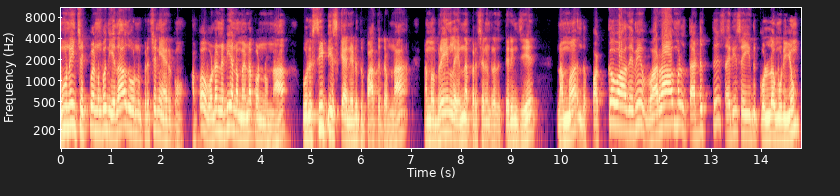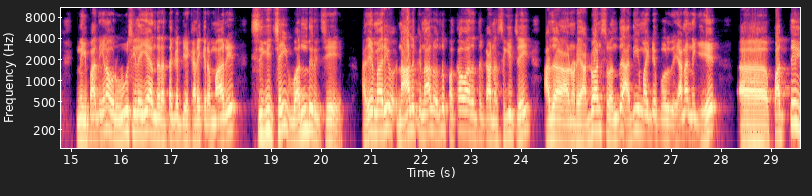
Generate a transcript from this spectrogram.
மூணையும் செக் பண்ணும்போது ஏதாவது ஒன்று பிரச்சனையாக இருக்கும் அப்போ உடனடியாக நம்ம என்ன பண்ணணும்னா ஒரு சிடி ஸ்கேன் எடுத்து பார்த்துட்டோம்னா நம்ம பிரெயினில் என்ன பிரச்சனைன்றது தெரிஞ்சு நம்ம இந்த பக்கவாதமே வராமல் தடுத்து சரி செய்து கொள்ள முடியும். இன்னைக்கு பார்த்தீங்கன்னா ஒரு ஊசியிலேயே அந்த இரத்த கட்டியை கரைக்கிற மாதிரி சிகிச்சை வந்துருச்சு. அதே மாதிரி நாளுக்கு நாள் வந்து பக்கவாதத்துக்கான சிகிச்சை அது அதனுடைய அட்வான்ஸ் வந்து அதிகமாயிட்டே போகுது. ஏன்னா இன்னைக்கு பத்தில்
